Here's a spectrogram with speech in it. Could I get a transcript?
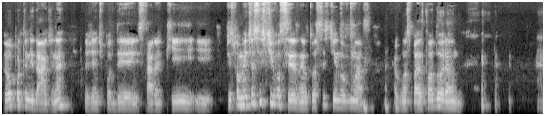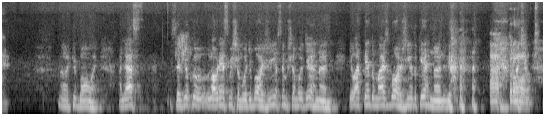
pela oportunidade, né? Da gente poder estar aqui e principalmente assistir vocês, né? Eu estou assistindo algumas, algumas palestras, estou adorando. Ah, que bom, é. Aliás, você viu que o Lourenço me chamou de Borginho, você me chamou de Hernani. Eu atendo mais Borginho do que Hernani, viu? Ah, pronto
